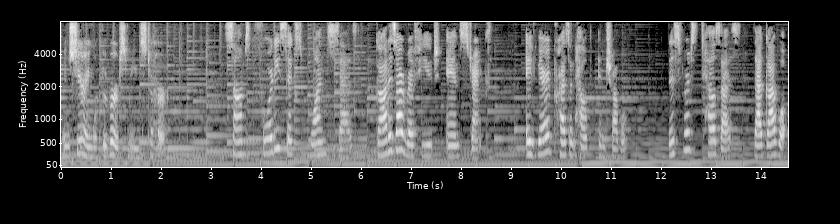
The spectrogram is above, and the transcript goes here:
and sharing what the verse means to her. Psalms 46 1 says, God is our refuge and strength, a very present help in trouble. This verse tells us that God will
